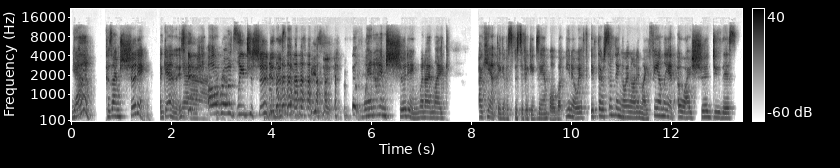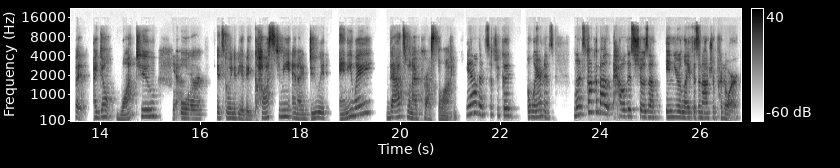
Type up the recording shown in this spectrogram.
Yeah, because I'm shoulding. Again, yeah. all roads lead to should in this conversation. but when I'm shoulding, when I'm like, I can't think of a specific example, but you know, if if there's something going on in my family and oh, I should do this, but I don't want to, yeah. or it's going to be a big cost to me and I do it anyway, that's when I've crossed the line. Yeah, that's such a good awareness. Let's talk about how this shows up in your life as an entrepreneur,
